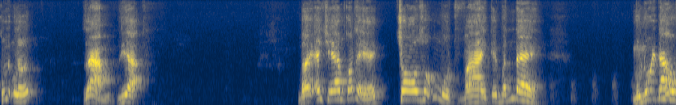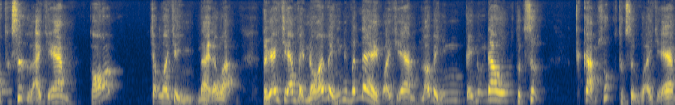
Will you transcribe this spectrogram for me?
Khối lượng lớn, giảm gì ạ? Vậy anh chị em có thể cho Dũng một vài cái vấn đề, một nỗi đau thực sự của anh chị em có trong quá trình này đâu ạ. Tại vì anh chị em phải nói về những cái vấn đề của anh chị em, nói về những cái nỗi đau thực sự, cái cảm xúc thực sự của anh chị em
